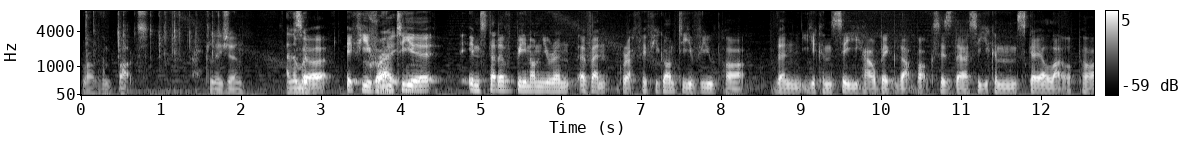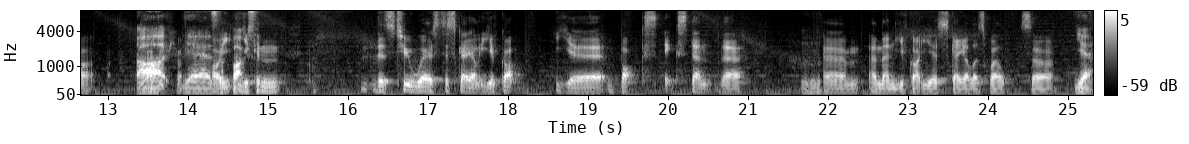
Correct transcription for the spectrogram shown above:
rather than box collision. And then we're So if you go onto creating- your instead of being on your event graph, if you go onto your viewport, then you can see how big that box is there, so you can scale that up or. Ah, or if you want- yeah, it's or the box You can. There's two ways to scale. You've got your box extent there, Mm-hmm. um, and then you've got your scale as well. So Yeah.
